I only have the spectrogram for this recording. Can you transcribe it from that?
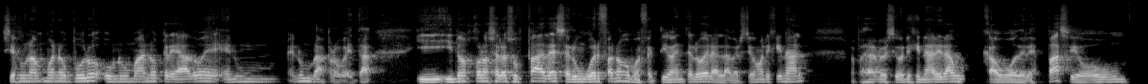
si es un humano puro o un humano creado en, un- en una probeta. Y, y no conocer a sus padres, ser un huérfano, como efectivamente lo era en la versión original. Lo que la versión original era un cowboy del espacio o un-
